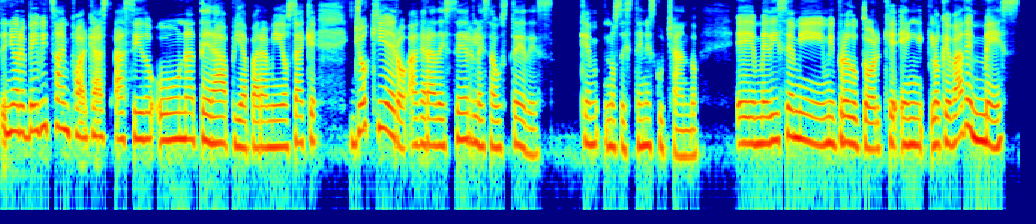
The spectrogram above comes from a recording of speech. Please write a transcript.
Señores, Baby Time Podcast ha sido una terapia para mí. O sea que yo quiero agradecerles a ustedes que nos estén escuchando. Eh, me dice mi, mi productor que en lo que va de mes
